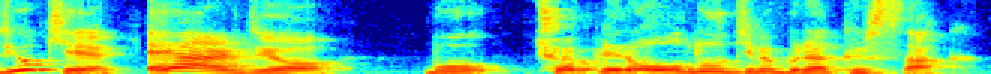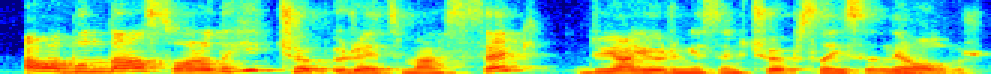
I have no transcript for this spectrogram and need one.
Diyor ki eğer diyor bu çöpleri olduğu gibi bırakırsak ama bundan sonra da hiç çöp üretmezsek dünya yörüngesindeki çöp sayısı ne olur?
